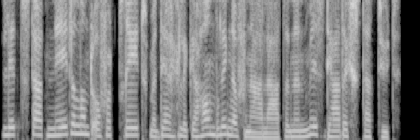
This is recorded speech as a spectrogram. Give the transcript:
Lidstaat Nederland overtreedt met dergelijke handelingen of nalaten een misdadig statuut.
